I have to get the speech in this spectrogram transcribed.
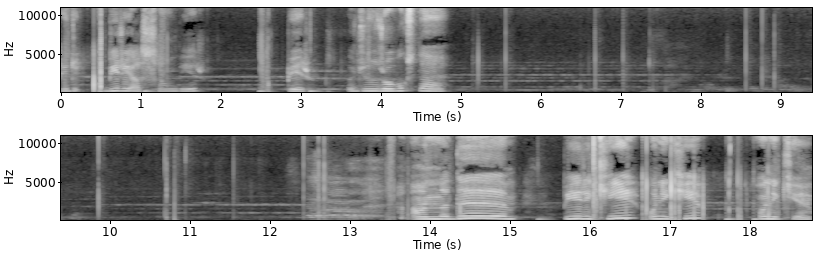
Bir, bir yazsam bir. Bir. 300 Robux ne? Anladım. 1, 2, 12, 12.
